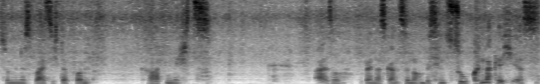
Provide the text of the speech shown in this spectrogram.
Zumindest weiß ich davon gerade nichts. Also, wenn das Ganze noch ein bisschen zu knackig ist,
